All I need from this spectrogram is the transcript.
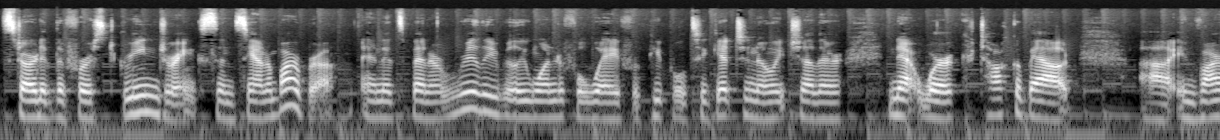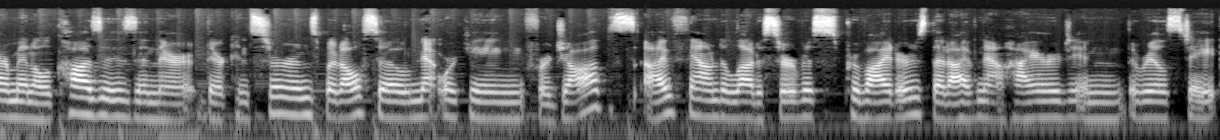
started the first green drinks in Santa Barbara. And it's been a really, really wonderful way for people to get to know each other, network, talk about uh, environmental causes and their, their concerns, but also networking for jobs. I've found a lot of service providers that I've now hired in the real estate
